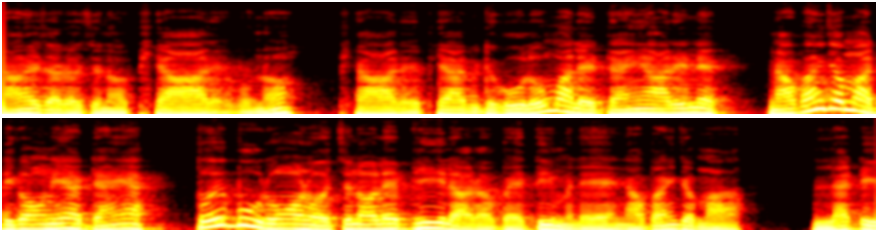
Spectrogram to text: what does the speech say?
နောက်ရကြတော့ကျွန်တော်ဖျားတယ်ပေါ့နော်ဖျားတယ်ဖျားပြီးဒီကိုလုံးမှလည်းဒဏ်ရာတွေနဲ့နောက်ပိုင်းကျမှဒီကောင်တွေကဒဏ်ရာသွေးပူတော့တော့ကျွန်တော်လည်းပြေးလာတော့ပဲသိမလဲနောက်ပိုင်းကျမှလက်တွေ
